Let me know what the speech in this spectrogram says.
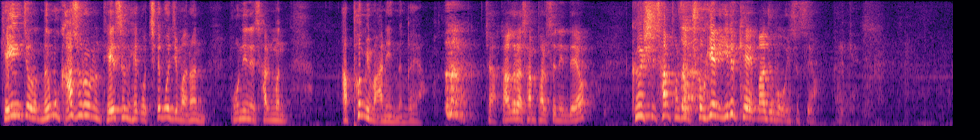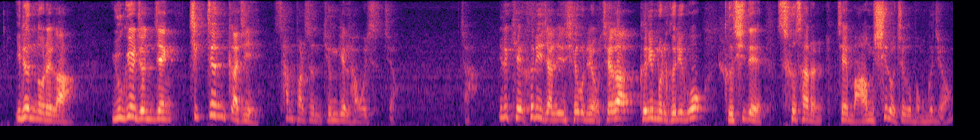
개인적으로 너무 가수로는 대성하고 최고지만은 본인의 삶은 아픔이 많이 있는 거예요. 자, 가그라 38선인데요. 그시 38선 초기에는 이렇게 마주보고 있었어요. 이렇게. 이런 노래가 6.25 전쟁 직전까지 38선 경계를 하고 있었죠. 자, 이렇게 허리 잘린 세월이라고 제가 그림을 그리고 그 시대 서사를 제 마음시로 적어 본 거죠.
